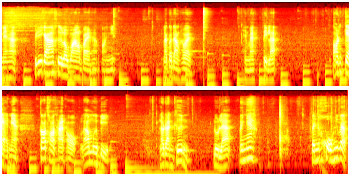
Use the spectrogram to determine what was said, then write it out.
เนี่ยฮะวิธีการก็คือเราวางลงไปฮะวางอย่างนี้ แล้วก็ดันเข้าไป เห็นไหมติดแล้วตอนแกะเนี่ยก็ถอดฐานออกแล้วมือบีบแล้วดันขึ้นหลุดแล้วเป็นไงเป็นโค้งที่แบบ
